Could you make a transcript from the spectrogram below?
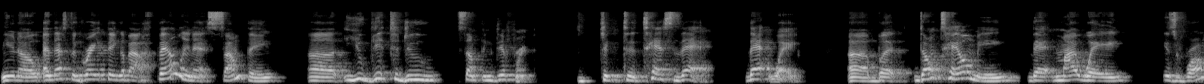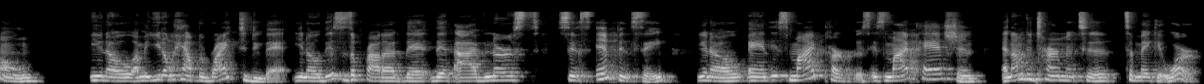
you know, and that's the great thing about failing at something. Uh, you get to do something different to, to test that that way. Uh, but don't tell me that my way is wrong. You know, I mean, you don't have the right to do that. You know, this is a product that that I've nursed since infancy. You know, and it's my purpose, it's my passion, and I'm determined to to make it work.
